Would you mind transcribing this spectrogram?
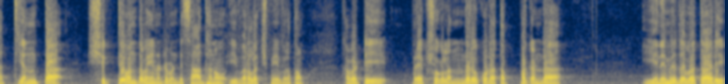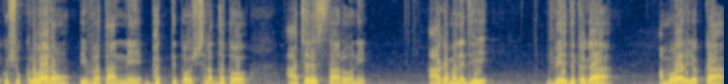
అత్యంత శక్తివంతమైనటువంటి సాధనం ఈ వరలక్ష్మి వ్రతం. కాబట్టి ప్రేక్షకులందరూ కూడా తప్పకుండా ఎనిమిదవ తారీఖు శుక్రవారం ఈ వ్రతాన్ని భక్తితో శ్రద్ధతో ఆచరిస్తారు అని ఆగమనిధి వేదికగా అమ్మవారి యొక్క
